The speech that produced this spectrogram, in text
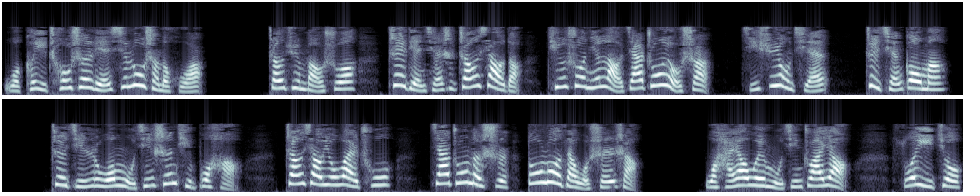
我可以抽身联系路上的活。张俊宝说：“这点钱是张孝的，听说您老家中有事儿，急需用钱，这钱够吗？这几日我母亲身体不好，张孝又外出，家中的事都落在我身上，我还要为母亲抓药。”所以就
